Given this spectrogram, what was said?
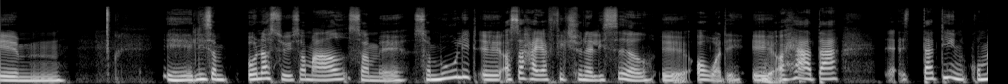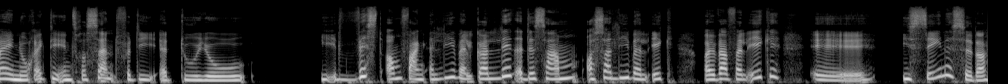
Øh, øh, ligesom undersøge så meget som, øh, som muligt, øh, og så har jeg fiktionaliseret øh, over det. Øh, mm. Og her, der, der er din roman jo rigtig interessant, fordi at du jo i et vist omfang alligevel gør lidt af det samme, og så alligevel ikke. Og i hvert fald ikke øh, iscenesætter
